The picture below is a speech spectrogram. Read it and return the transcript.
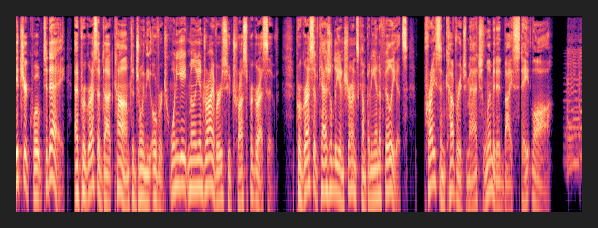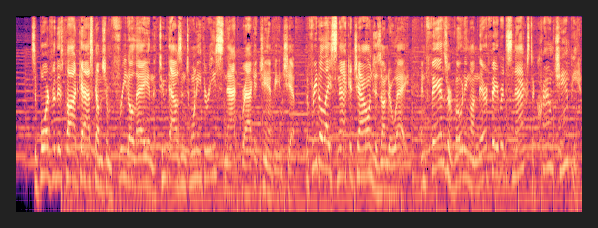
Get your quote today at progressive.com to join the over 28 million drivers who trust Progressive. Progressive Casualty Insurance Company and Affiliates. Price and coverage match limited by state law. Support for this podcast comes from Frito Lay and the 2023 Snack Bracket Championship. The Frito Lay Snacker Challenge is underway, and fans are voting on their favorite snacks to crown champion.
